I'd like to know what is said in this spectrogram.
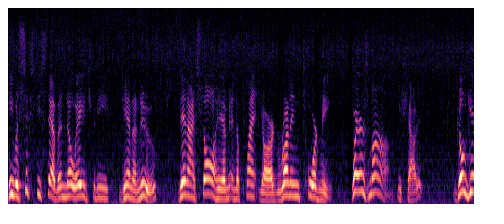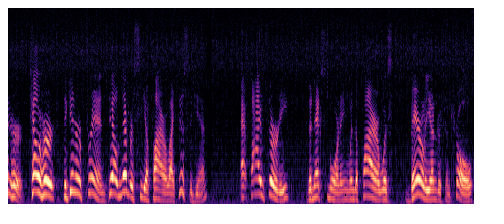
He was 67, no age to begin anew. Then I saw him in the plant yard running toward me. Where's mom? He shouted. Go get her. Tell her to get her friends. They'll never see a fire like this again. At 5:30 the next morning, when the fire was barely under control,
